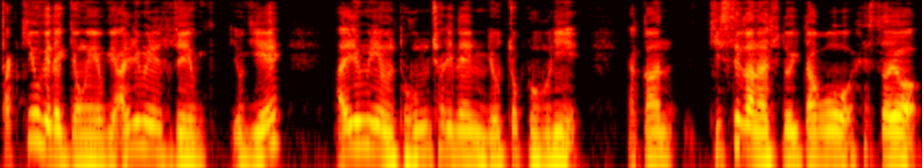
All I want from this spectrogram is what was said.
딱 끼우게 될 경우에 여기 알루미늄 소재 여기 여기에 알루미늄 도금 처리된 요쪽 부분이 약간 기스가 날 수도 있다고 했어요.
